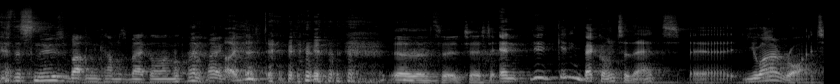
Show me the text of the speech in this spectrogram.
Is the snooze button comes back on when I. I yeah, that's fantastic. And getting back onto that, uh, you are right.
